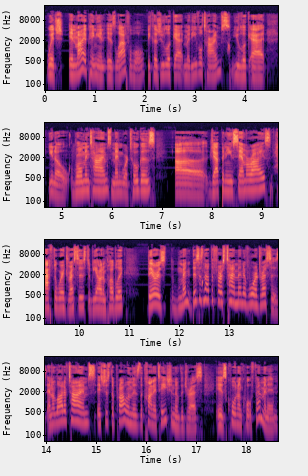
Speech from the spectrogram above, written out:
which in my opinion is laughable because you look at medieval times you look at you know roman times men wore togas uh, japanese samurais have to wear dresses to be out in public. There is men this is not the first time men have wore dresses. And a lot of times it's just the problem is the connotation of the dress is quote unquote feminine.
